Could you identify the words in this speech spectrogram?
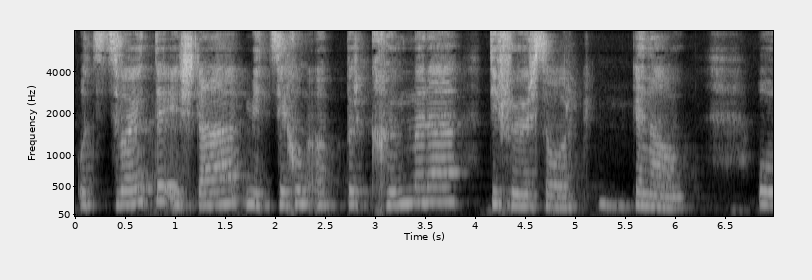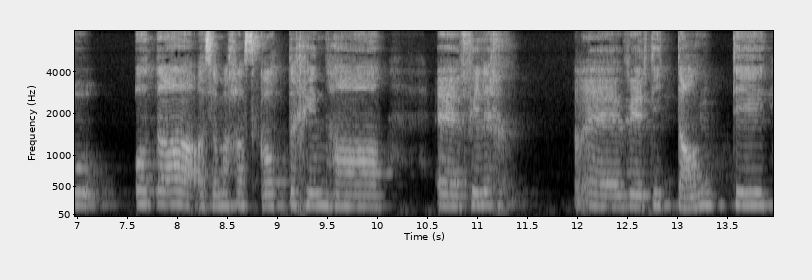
Und das Zweite ist da, mit sich um jemanden kümmern, die Fürsorge. Mhm. Genau. Und auch da, also man kann das Gottenkind haben, äh, vielleicht äh, wird die Tante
